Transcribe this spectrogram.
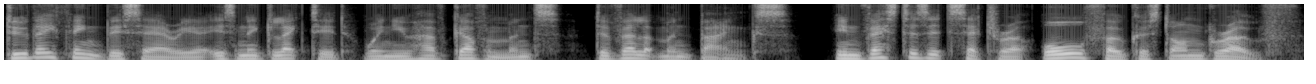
do they think this area is neglected when you have governments, development banks, investors, etc., all focused on growth?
